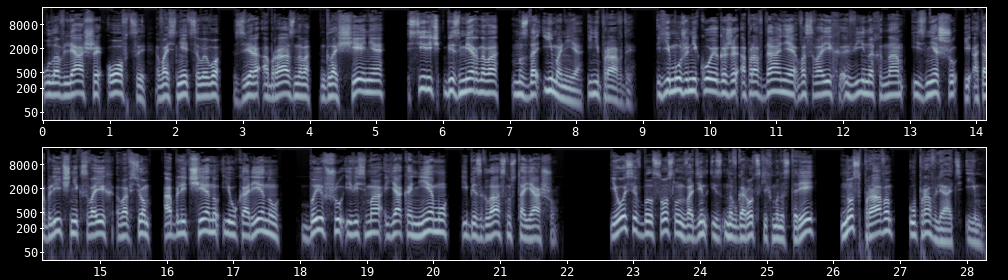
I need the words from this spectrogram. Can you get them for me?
уловляше овцы во снеть своего зверообразного глощения, сирич безмерного мздоимания и неправды. Ему же никоего же оправдания во своих винах нам изнешу и отобличник своих во всем обличену и укорену, бывшу и весьма яко нему и безгласну стояшу. Иосиф был сослан в один из новгородских монастырей, но с правом управлять им.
